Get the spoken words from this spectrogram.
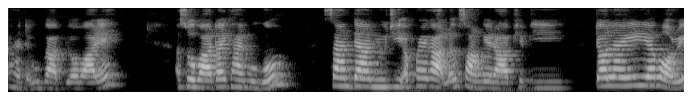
ခံတအုပ်ကပြောပါတယ်။အဆိုပါတိုက်ခိုက်မှုကိုစန်တန်မြူဂျီအဖွဲ့ကလှုပ်ဆောင်ခဲ့တာဖြစ်ပြီးတော်လန်ရေးရဲဘော်တွေ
